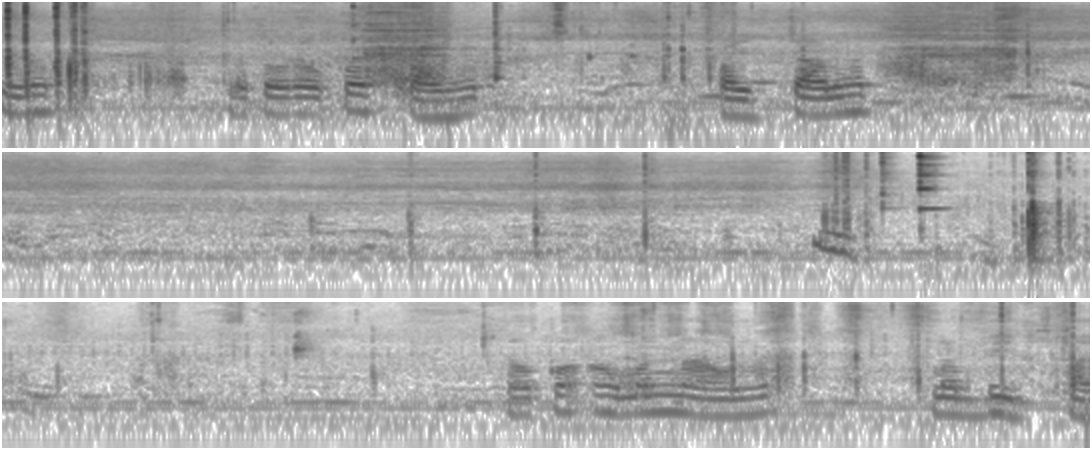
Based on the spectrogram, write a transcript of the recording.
นี่ครับแล้วก็เราก็ใส่ครับใส่จานนะครับ เราก็เอามะนาวนะครับ มาบีบใส่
